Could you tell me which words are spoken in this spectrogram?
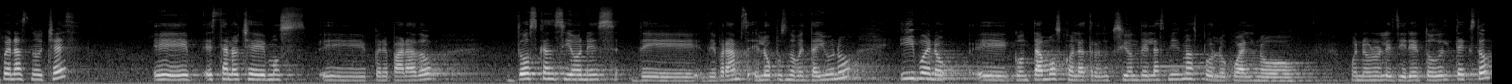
Buenas noches. Eh, esta noche hemos eh, preparado dos canciones de, Brahms, el Opus 91, y bueno, eh, contamos con la traducción de las mismas, por lo cual no, bueno, no les diré todo el texto,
